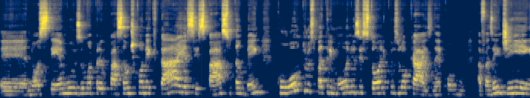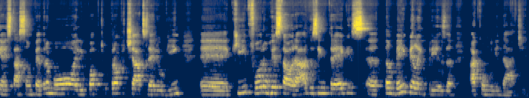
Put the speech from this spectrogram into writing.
é, nós temos uma preocupação de conectar esse espaço também com outros patrimônios históricos locais, né, como a Fazendinha, a Estação Pedra Mole, o próprio, o próprio Teatro Zé Lioguin, é, que foram restaurados e entregues é, também pela empresa à comunidade.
